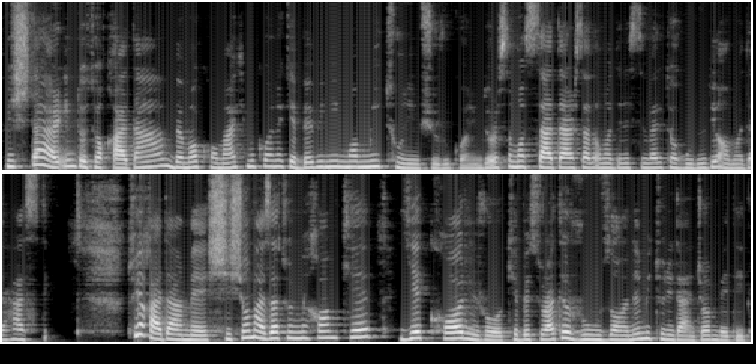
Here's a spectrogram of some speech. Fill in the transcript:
بیشتر این دوتا قدم به ما کمک می‌کنه که ببینیم ما می‌تونیم شروع کنیم. درسته ما صد درصد آماده نیستیم ولی تا حدودی آماده هستیم. توی قدم ششم ازتون می‌خوام که یک کاری رو که به صورت روزانه می‌تونید انجام بدید.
